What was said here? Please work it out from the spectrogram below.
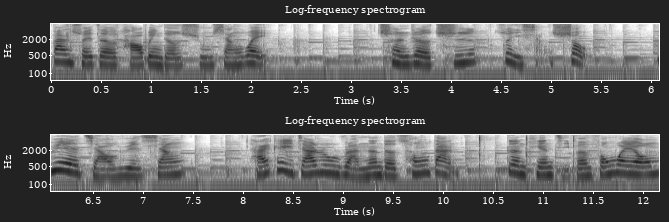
伴随着烤饼的酥香味，趁热吃最享受，越嚼越香，还可以加入软嫩的葱蛋，更添几分风味哦。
